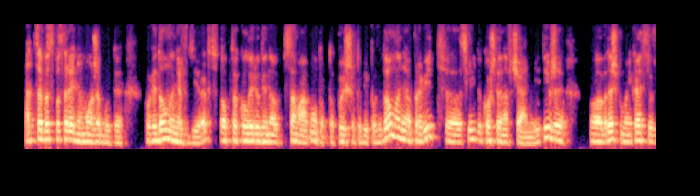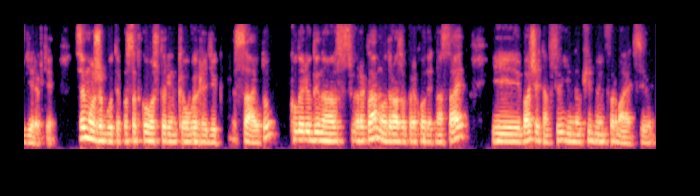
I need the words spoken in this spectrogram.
А це безпосередньо може бути повідомлення в Дірект, тобто, коли людина сама ну, тобто, пише тобі повідомлення, привіт, е, скільки коштує навчання, і ти вже ведеш комунікацію в Діректі. Це може бути посадкова сторінка у вигляді сайту, коли людина з реклами одразу переходить на сайт і бачить там всю її необхідну інформацію.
